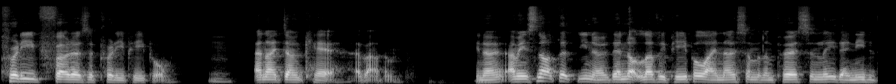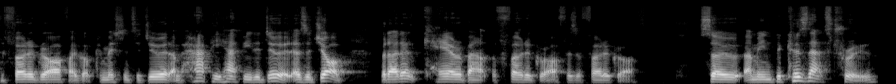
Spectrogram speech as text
pretty photos of pretty people, mm. and I don't care about them. You know, I mean, it's not that you know they're not lovely people. I know some of them personally. They needed the photograph. I got commissioned to do it. I'm happy, happy to do it as a job, but I don't care about the photograph as a photograph. So, I mean, because that's true,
